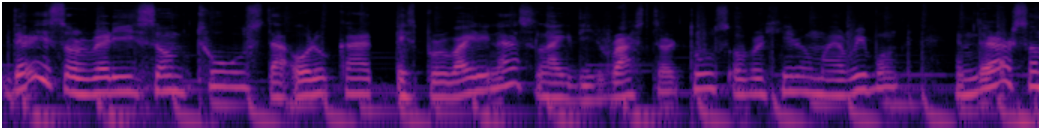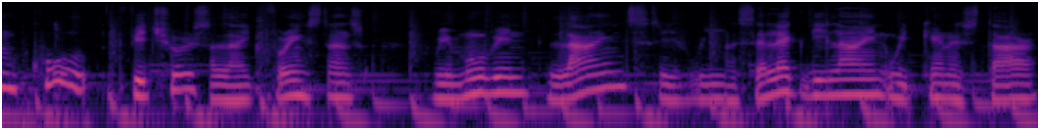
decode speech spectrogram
there is already some tools that AutoCAD is providing us like the raster tools over here on my ribbon and there are some cool features like for instance removing lines if we select the line we can start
